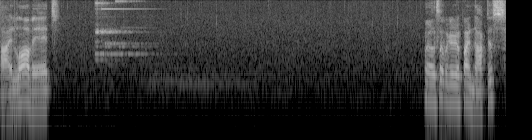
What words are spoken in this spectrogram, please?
I love it. Well, looks like we're gonna go find Noctis.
